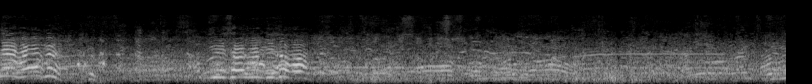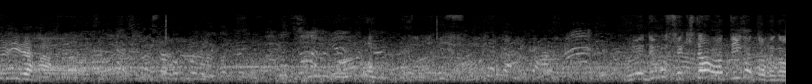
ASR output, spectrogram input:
ねえ早く上さんが水は。無理だ。俺、でも石炭あっていいかったべな。終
